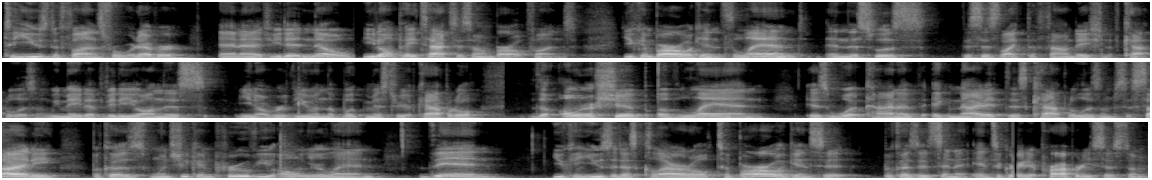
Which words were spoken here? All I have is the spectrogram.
to use the funds for whatever. And if you didn't know, you don't pay taxes on borrowed funds. You can borrow against land, and this was this is like the foundation of capitalism. We made a video on this, you know, reviewing the book Mystery of Capital the ownership of land is what kind of ignited this capitalism society because once you can prove you own your land, then you can use it as collateral to borrow against it because it's in an integrated property system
